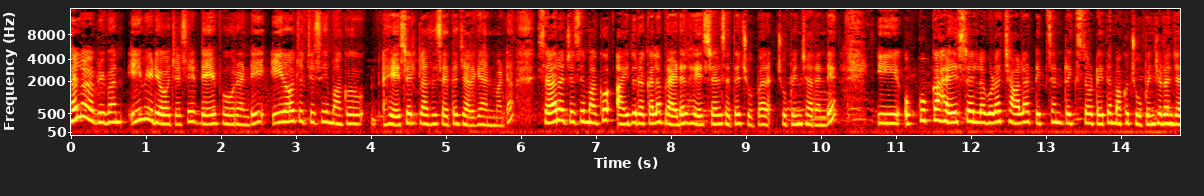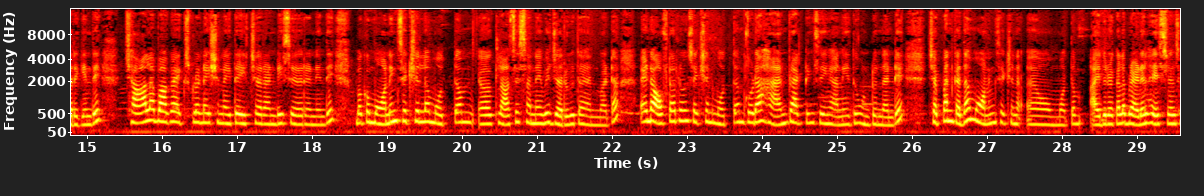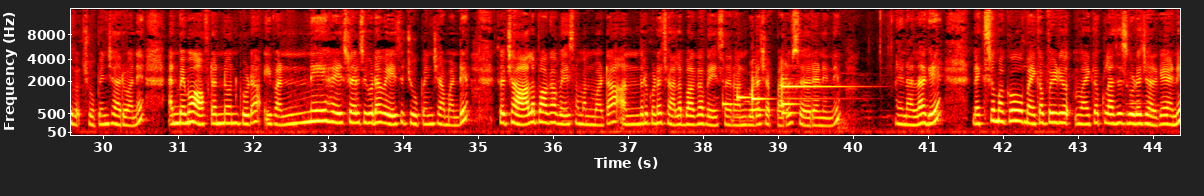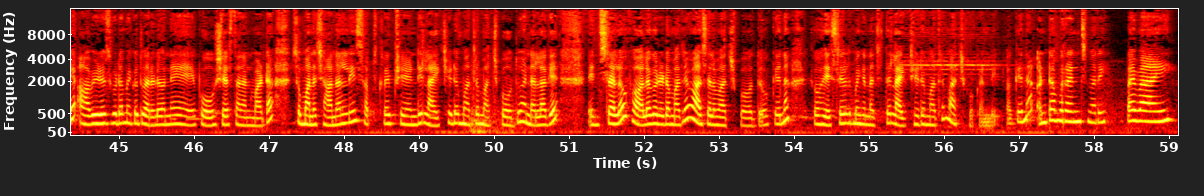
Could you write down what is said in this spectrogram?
Hello everyone ఈ video వచ్చేసి day four అండి. ఈ రోజు వచ్చేసి మాకు హెయిర్ స్టైల్ క్లాసెస్ అయితే జరిగాయి అనమాట సార్ వచ్చేసి మాకు ఐదు రకాల బ్రైడల్ హెయిర్ స్టైల్స్ అయితే చూపారు చూపించారండి. ఈ ఒక్కొక్క హెయిర్ స్టైల్లో కూడా చాలా టిప్స్ అండ్ ట్రిక్స్ తోటి అయితే మాకు చూపించడం జరిగింది. చాలా బాగా ఎక్స్ప్లెనేషన్ అయితే ఇచ్చారండి సార్ అనేది. మాకు మార్నింగ్ సెక్షన్లో మొత్తం క్లాసెస్ అనేవి జరుగుతాయి అనమాట అండ్ ఆఫ్టర్నూన్ సెక్షన్ మొత్తం కూడా హ్యాండ్ ప్రాక్టీసింగ్ అనేది ఉంటుందండి. చెప్పాను కదా మార్నింగ్ సెక్షన్ మొత్తం ఐదు రకాల బ్రైడల్ హెయిర్ స్టైల్స్ చూపించారు అని. అండ్ మేము ఆఫ్టర్నూన్ కూడా ఇవన్నీ హెయిర్ స్టైల్స్ కూడా వేసి చూపించామండి. సో చాలా బాగా వేసామన్నమాట. అందరూ కూడా చాలా బాగా వేశారు అని కూడా చెప్పారు సార్ అనేది అండ్ అలాగే నెక్స్ట్ మాకు మేకప్ వీడియో మేకప్ క్లాసెస్ కూడా జరిగాయండి. ఆ వీడియోస్ కూడా మీకు త్వరలోనే పోస్ట్ చేస్తానమాట సో మన ఛానల్ని సబ్స్క్రైబ్ చేయండి. లైక్ చేయడం మాత్రం మర్చిపోవద్దు. అండ్ అలాగే ఇన్స్టాలో ఫాలో కొట్టడం మాత్రం అసలు మర్చిపోవద్దు. ఓకేనా సో హెయిర్ స్టైల్ మీకు నచ్చితే లైక్ చేయడం మాత్రం మర్చిపోకండి. ఓకేనా ఉంటాం ఫ్రెండ్స్ మరి. Bye bye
